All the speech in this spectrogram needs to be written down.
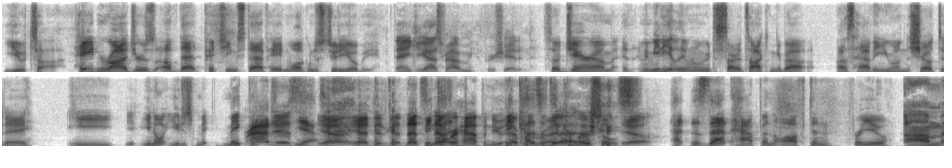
Utah. Hayden Rogers of that pitching staff. Hayden, welcome to Studio B. Thank you guys for having me. Appreciate it. So Jarom, immediately when we started talking about us having you on the show today, he, you know what, you just ma- make the, Rogers. yeah, Yeah, yeah. did. That's Because- never happened to you because ever, of the commercials. Yeah. Does that happen often for you? Um,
